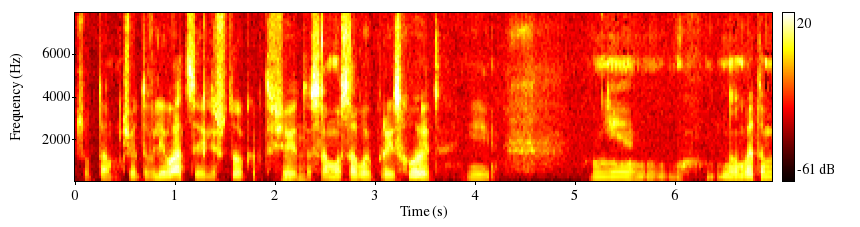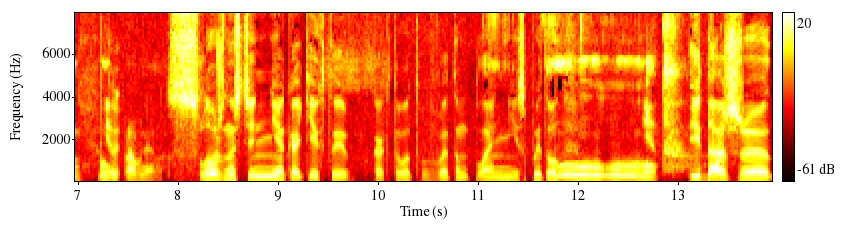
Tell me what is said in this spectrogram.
чтобы там что-то вливаться или что, как-то все uh-huh. это само собой происходит, и не, ну, в этом нет э, проблем. Сложностей никаких ты как-то вот в этом плане не испытывал? Нет. И даже,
